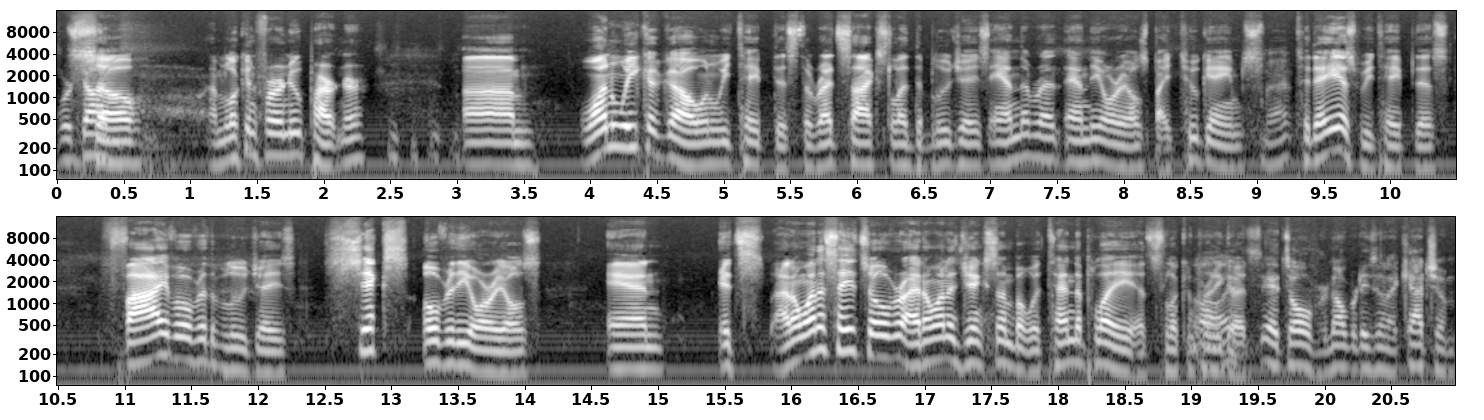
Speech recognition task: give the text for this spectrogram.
We're done. So, I'm looking for a new partner. um, one week ago, when we taped this, the Red Sox led the Blue Jays and the Red and the Orioles by two games. Right. Today, as we tape this, five over the Blue Jays, six over the Orioles, and it's. I don't want to say it's over. I don't want to jinx them, but with ten to play, it's looking pretty Oh, good. It's, it's over. Nobody's going to catch them.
